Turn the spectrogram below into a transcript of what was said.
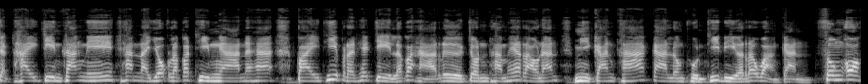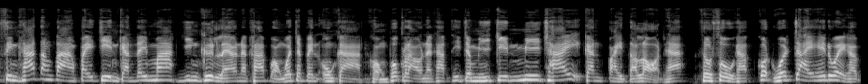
จากไทยจีนครั้งนี้ ท่านนายกแล้วก็ทีมงานนะฮะไปที่ประเทศจีนแล้วก็หารือจนทำให้เรานั้น มีการค้าการลงทุนที่ดีระหว่างกัน ส่งออกสินค้าต่างๆ ไปจีนกันได้มากยิ่งขึ้นแล้วนะครับหวังว่าจะเป็นโอกาสของพวกเรานะนะครับที่จะมีกินมีใช้กันไปตลอดฮะสู้ๆครับ กดหัวใจให้ด้วยครับ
